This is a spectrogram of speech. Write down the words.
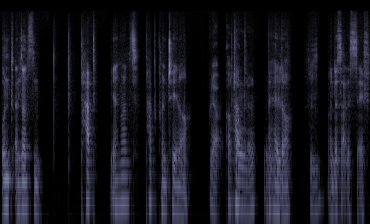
und ansonsten Papp, wie nennt man es? Papp-Container, Ja, Karton, Papp- ne? Behälter. Mhm. Und das ist alles safe.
